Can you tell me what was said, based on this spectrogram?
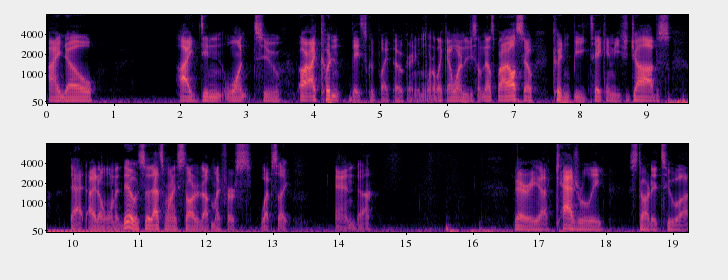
I know I didn't want to, or I couldn't basically play poker anymore. Like I wanted to do something else, but I also couldn't be taking these jobs that I don't want to do. So that's when I started up my first website, and uh, very uh, casually started to uh,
